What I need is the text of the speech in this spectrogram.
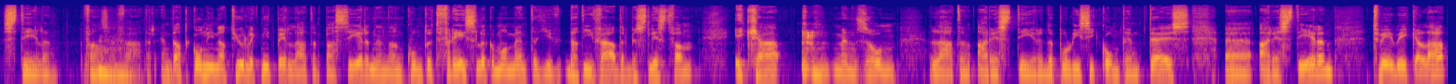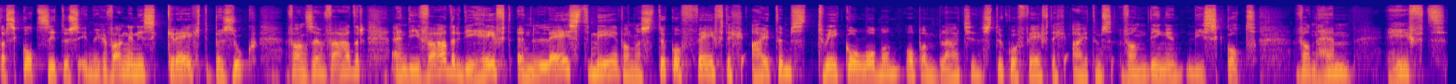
stelen van zijn mhm. vader. En dat kon hij natuurlijk niet meer laten passeren. En dan komt het vreselijke moment dat, je, dat die vader beslist van ik ga mijn zoon laten arresteren. De politie komt hem thuis uh, arresteren. Twee weken later, Scott zit dus in de gevangenis, krijgt bezoek van zijn vader. En die vader die heeft een lijst mee van een stuk of vijftig items, twee kolommen op een blaadje, een stuk of vijftig items van dingen die Scott van hem heeft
